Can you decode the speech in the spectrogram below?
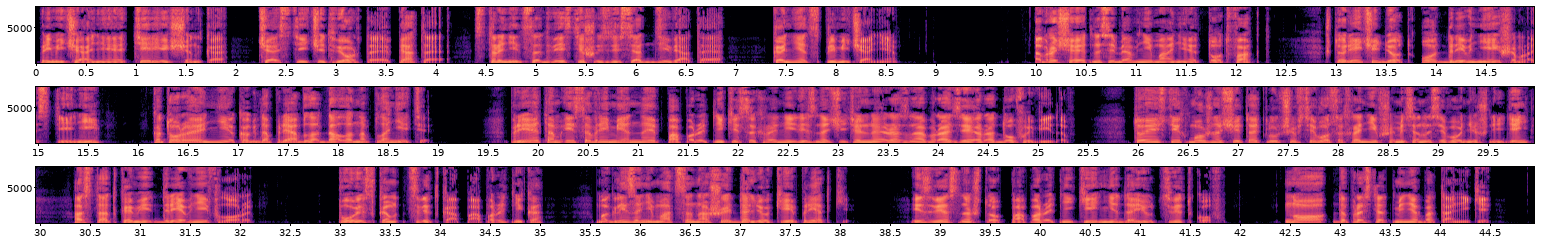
Примечание Терещенко, части 4-5, страница 269, конец примечания. Обращает на себя внимание тот факт, что речь идет о древнейшем растении, которое некогда преобладало на планете. При этом и современные папоротники сохранили значительное разнообразие родов и видов. То есть их можно считать лучше всего сохранившимися на сегодняшний день остатками древней флоры. Поиском цветка папоротника могли заниматься наши далекие предки. Известно, что папоротники не дают цветков. Но, да простят меня ботаники,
